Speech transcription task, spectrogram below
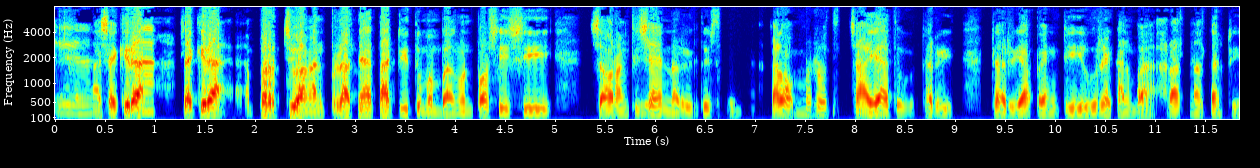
Iya. Nah saya kira nah, saya kira perjuangan beratnya tadi itu membangun posisi seorang desainer iya. itu. Kalau menurut saya tuh dari dari apa yang diuraikan Mbak Ratna tadi.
